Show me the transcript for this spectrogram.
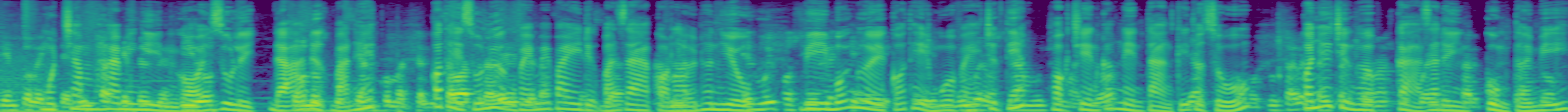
120.000 gói du lịch đã được bán hết. Có thể số lượng vé máy bay được bán ra còn lớn hơn nhiều vì mỗi người có thể mua vé trực tiếp hoặc trên các nền tảng kỹ thuật số. Có những trường hợp cả gia đình cùng tới Mỹ.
